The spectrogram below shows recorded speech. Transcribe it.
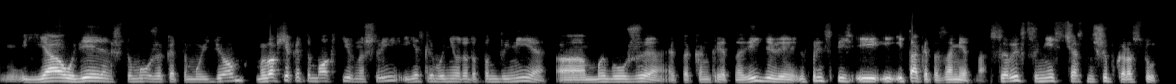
я уверен, что мы уже к этому идем. Мы вообще к этому активно шли, и если бы не вот эта пандемия, а, мы бы уже это конкретно видели. Ну, в принципе, и, и, и так это заметно. Сыры в цене сейчас не шибко растут.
